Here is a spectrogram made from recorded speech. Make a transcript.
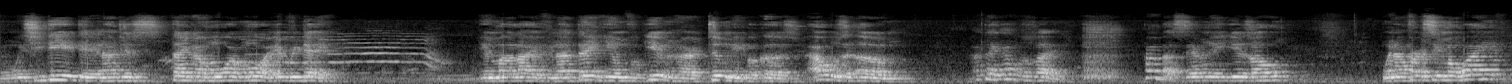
And when she did that, and I just thank her more and more every day in my life. And I thank him for giving her to me because I was, um, I think I was like, probably about seven, eight years old when I first seen my wife.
